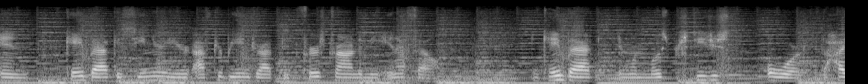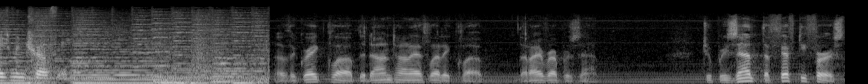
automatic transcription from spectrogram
and came back his senior year after being drafted first round in the NFL, and came back and won the most prestigious award, the Heisman Trophy. The great club, the Downtown Athletic Club, that I represent, to present the 51st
